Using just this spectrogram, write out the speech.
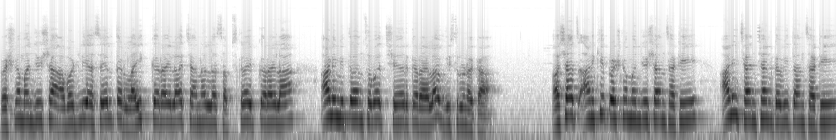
प्रश्नमंजुषा आवडली असेल तर लाईक करायला चॅनलला सबस्क्राईब करायला आणि मित्रांसोबत शेअर करायला विसरू नका. अशाच आणखी प्रश्नमंजुषांसाठी आणि छान छान कवितांसाठी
